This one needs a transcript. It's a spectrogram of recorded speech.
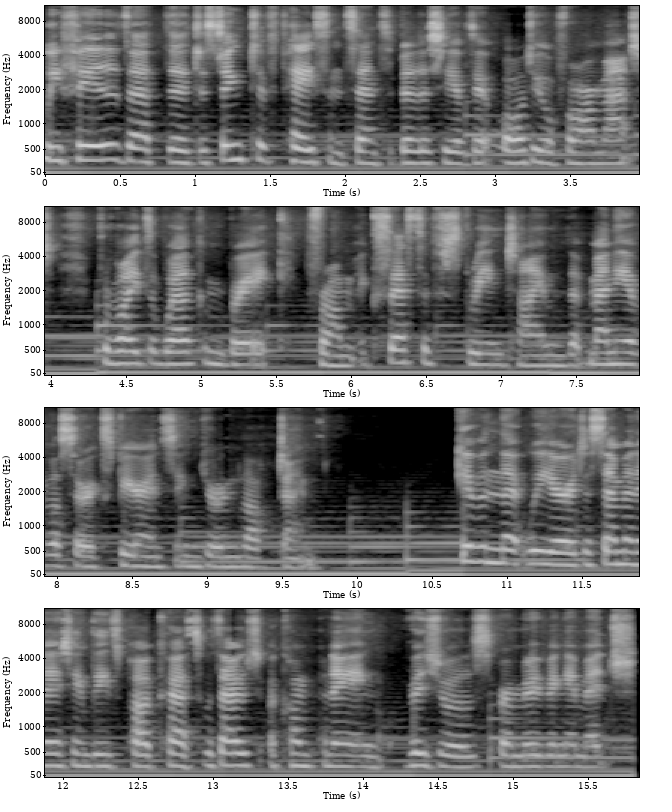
We feel that the distinctive pace and sensibility of the audio format provides a welcome break from excessive screen time that many of us are experiencing during lockdown. Given that we are disseminating these podcasts without accompanying visuals or moving image,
